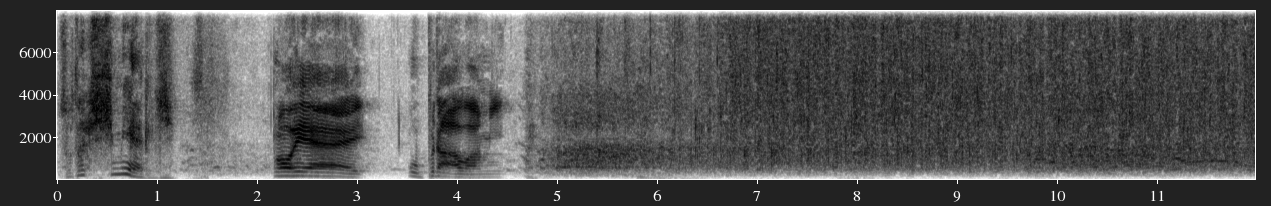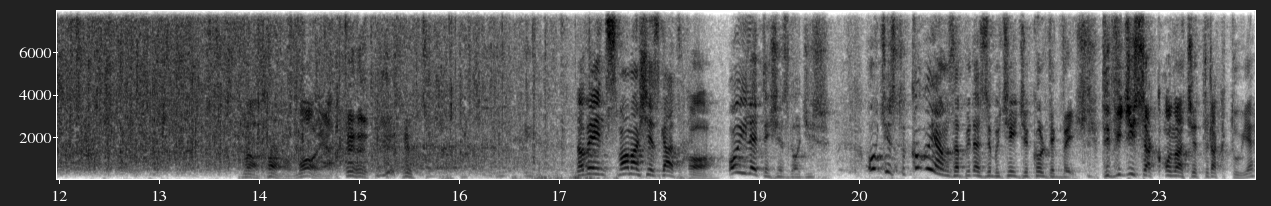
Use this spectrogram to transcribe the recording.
Co tak śmierdzi? Ojej, uprała mi. Oho, moja. No więc mama się zgadza. O. O ile ty się zgodzisz? Ojciec, to kogo ja mam zapytać, żeby cię gdziekolwiek wyjść? Ty widzisz, jak ona cię traktuje?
